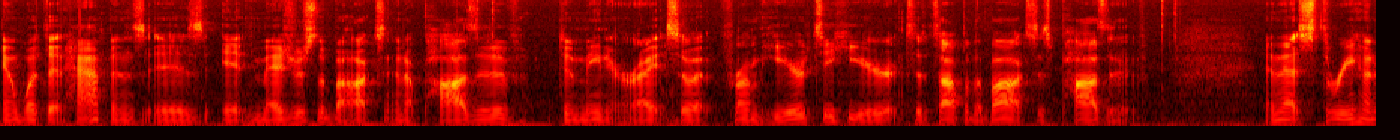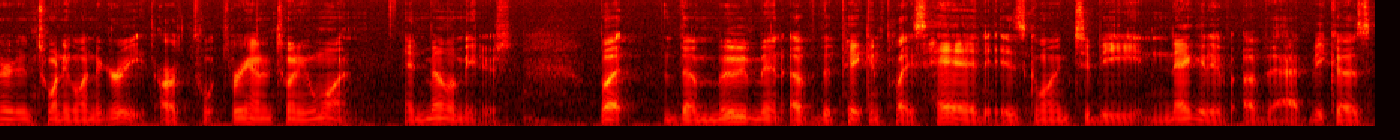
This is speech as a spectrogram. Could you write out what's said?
and what that happens is it measures the box in a positive demeanor, right? So it, from here to here to the top of the box is positive. And that's 321 degrees, or 321 in millimeters. But the movement of the pick and place head is going to be negative of that because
